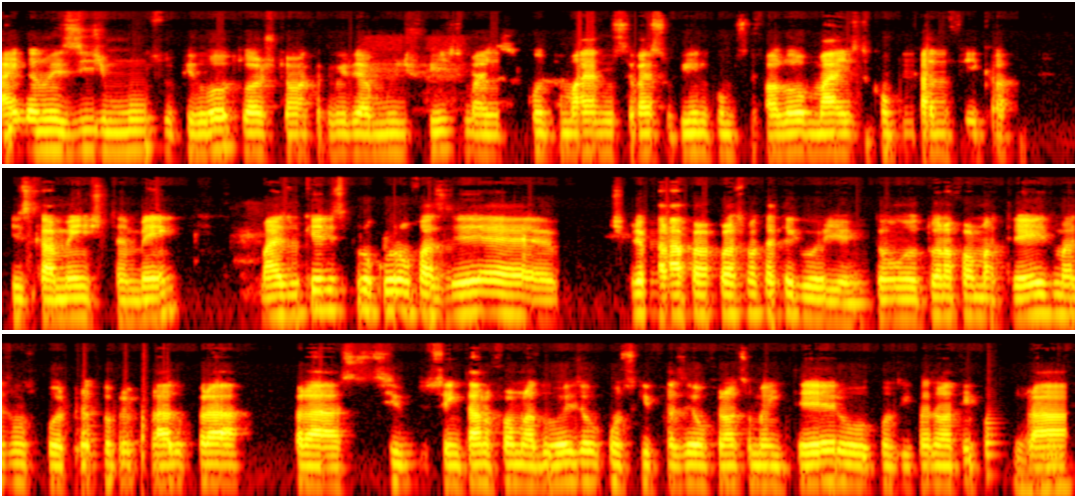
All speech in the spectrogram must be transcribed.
ainda não exige muito do piloto, lógico que é uma categoria muito difícil, mas quanto mais você vai subindo, como você falou, mais complicado fica fisicamente também. Mas o que eles procuram fazer é te preparar para a próxima categoria. Então, eu estou na Fórmula 3, mas vamos supor, já estou preparado para para se sentar no Fórmula 2 eu conseguir fazer um final de semana inteiro, ou conseguir fazer uma temporada.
